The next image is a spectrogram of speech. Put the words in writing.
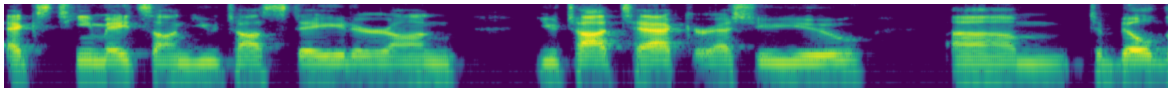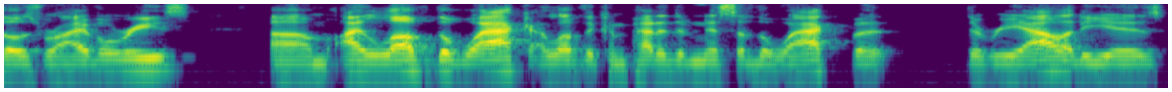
ex teammates on Utah State or on Utah Tech or SUU um, to build those rivalries. Um, I love the WAC. I love the competitiveness of the WAC, but the reality is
